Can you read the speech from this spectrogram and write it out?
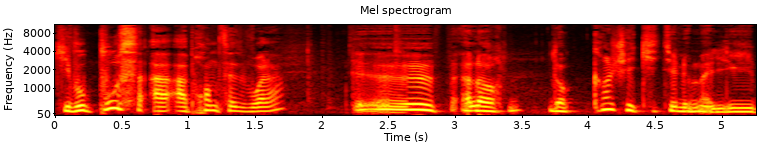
qui vous pousse à, à prendre cette voie-là? Euh, Alors, donc, quand j'ai quitté le Mali,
